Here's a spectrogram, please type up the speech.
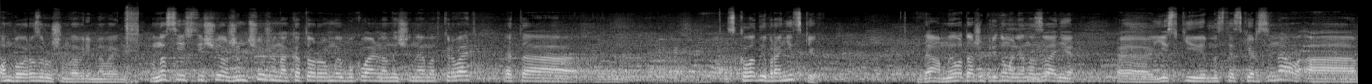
Он был разрушен во время войны. У нас есть еще жемчужина, которую мы буквально начинаем открывать. Это э, склады Броницких. Да, мы вот даже придумали название. Э, Есть в Киеве мистецкий арсенал, а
